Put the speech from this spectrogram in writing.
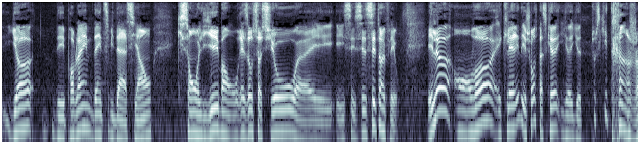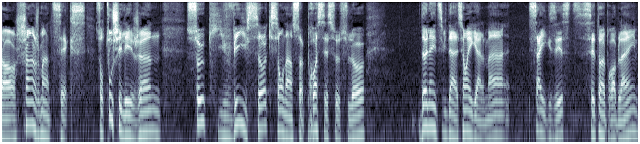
il y a des problèmes d'intimidation qui sont liés bon aux réseaux sociaux euh, et, et c'est- un fléau. Et là, on va éclairer des choses parce que il y y a tout ce qui est transgenre, changement de sexe, surtout chez les jeunes, ceux qui vivent ça, qui sont dans ce processus-là, de l'intimidation également, ça existe, c'est un problème.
